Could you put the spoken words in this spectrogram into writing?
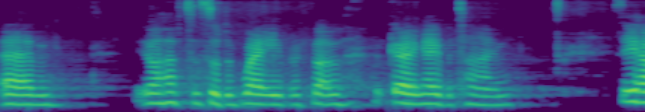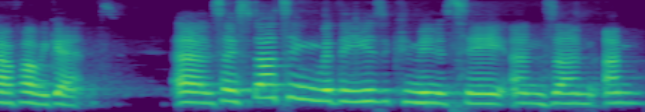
Um, you'll have to sort of wave if I'm going over time. See how far we get. Um, so starting with the user community, and um, I'm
